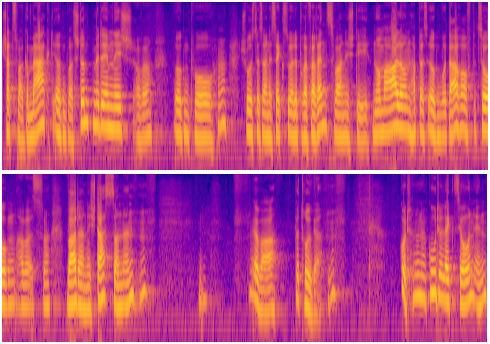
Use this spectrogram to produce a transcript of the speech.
Ich hatte zwar gemerkt, irgendwas stimmt mit dem nicht, aber irgendwo, hm, ich wusste, seine sexuelle Präferenz war nicht die normale und habe das irgendwo darauf bezogen, aber es war da nicht das, sondern hm, hm, er war Betrüger. Gut, eine gute Lektion in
